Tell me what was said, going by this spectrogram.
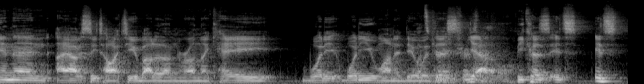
and then I obviously talked to you about it on the run. Like, hey, what do you, what do you want to do What's with this? Yeah, level? because it's it's.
